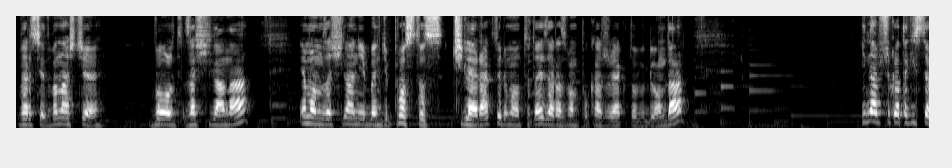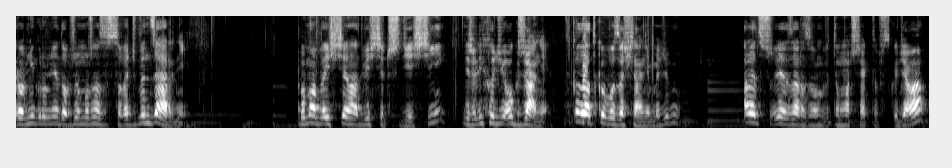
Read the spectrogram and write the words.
wersję 12V zasilana. Ja mam zasilanie, będzie prosto z chillera, który mam tutaj, zaraz wam pokażę jak to wygląda. I na przykład taki sterownik równie dobrze można zastosować w wędzarni bo ma wejście na 230, jeżeli chodzi o grzanie. Tylko dodatkowo zasilanie będzie, ale ja zaraz wam wytłumaczę, jak to wszystko działa.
